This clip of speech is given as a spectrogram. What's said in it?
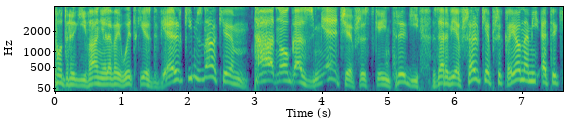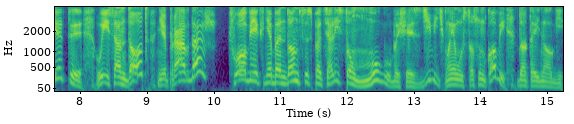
Podrygiwanie lewej łydki jest wielkim znakiem. Ta noga zmiecie wszystkie intrygi, zerwie wszelkie przyklejone mi etykiety. Wisandot, nieprawdaż? Człowiek niebędący specjalistą mógłby się zdziwić mojemu stosunkowi do tej nogi,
